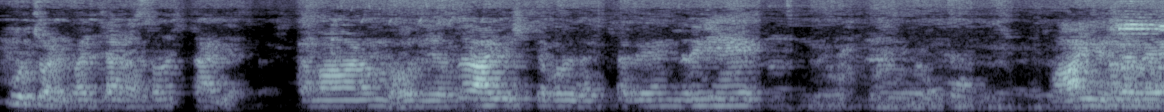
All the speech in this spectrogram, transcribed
కూర్చోండి పంచాంగ స్వామి స్టార్ట్ చేస్తారు శతమానం భవతి ఆయుష్కేంద్రియే ఆయుషవే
